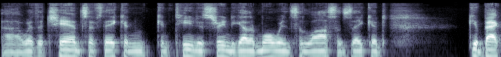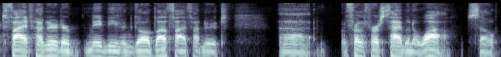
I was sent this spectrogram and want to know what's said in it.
uh, with a chance if they can continue to string together more wins and losses, they could get back to 500 or maybe even go above 500 uh, for the first time in a while. So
